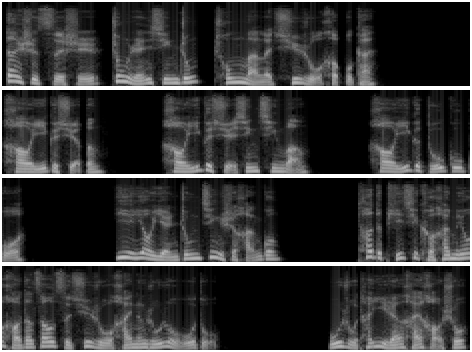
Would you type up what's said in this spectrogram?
但是此时众人心中充满了屈辱和不甘。好一个雪崩，好一个血腥亲王，好一个独孤博！叶耀眼中尽是寒光，他的脾气可还没有好到遭此屈辱还能如若无睹。侮辱他一人还好说，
